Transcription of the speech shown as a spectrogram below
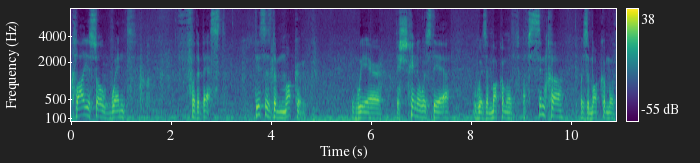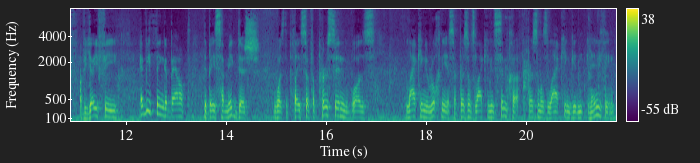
Klal Yisrael went for the best. This is the mokum where the Shechina was there, was a mokum of, of simcha, was a mokum of, of yoifi. Everything about the Beis Hamikdash was the place of a person was lacking in ruchnias, a person was lacking in simcha, if a person was lacking in, in anything.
